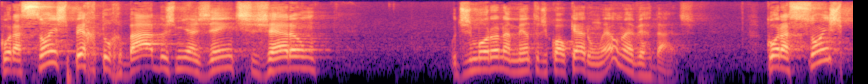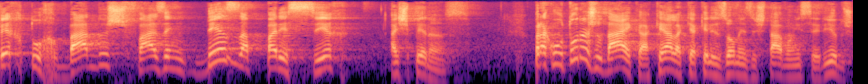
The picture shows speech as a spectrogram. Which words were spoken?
corações perturbados, minha gente, geram o desmoronamento de qualquer um. É ou não é verdade? Corações perturbados fazem desaparecer a esperança. Para a cultura judaica, aquela que aqueles homens estavam inseridos,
